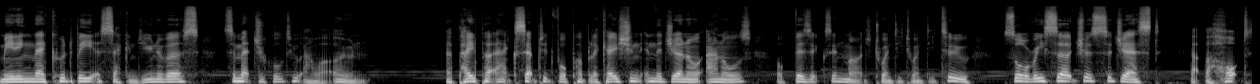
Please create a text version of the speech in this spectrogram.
meaning there could be a second universe symmetrical to our own. A paper accepted for publication in the journal Annals of Physics in March 2022 saw researchers suggest that the hot,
